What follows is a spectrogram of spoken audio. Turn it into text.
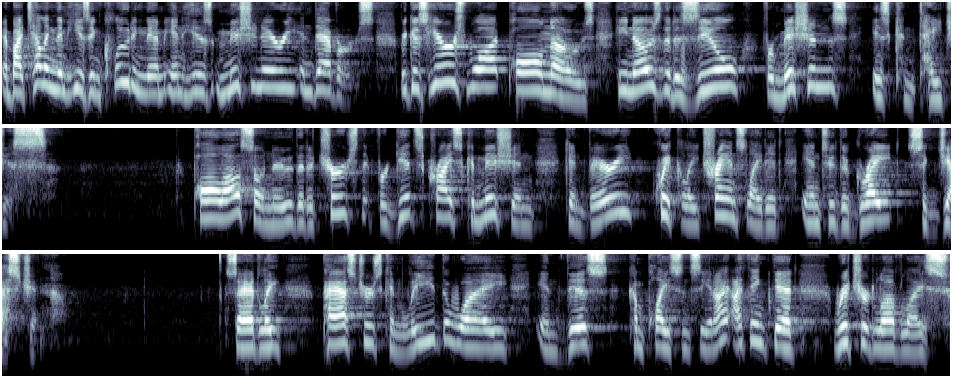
and by telling them, he is including them in his missionary endeavors. Because here's what Paul knows he knows that a zeal for missions is contagious. Paul also knew that a church that forgets Christ's commission can very quickly translate it into the great suggestion. Sadly, pastors can lead the way in this complacency. And I, I, think that Richard Lovelace,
